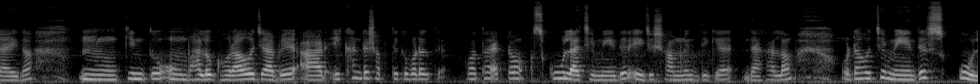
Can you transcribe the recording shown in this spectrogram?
জায়গা। কিন্তু ভালো ঘোরাও যাবে। আর এখানটা সবথেকে বড় কথা একটা স্কুল আছে মেয়েদের। এই যে সামনের দিকে দেখালাম, ওটা হচ্ছে মেয়েদের স্কুল।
